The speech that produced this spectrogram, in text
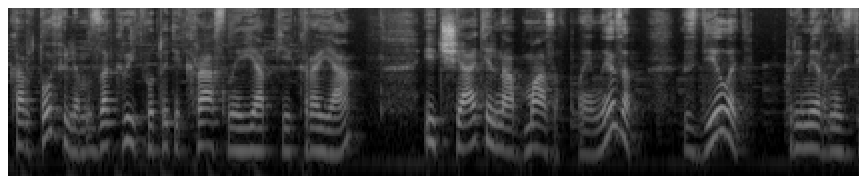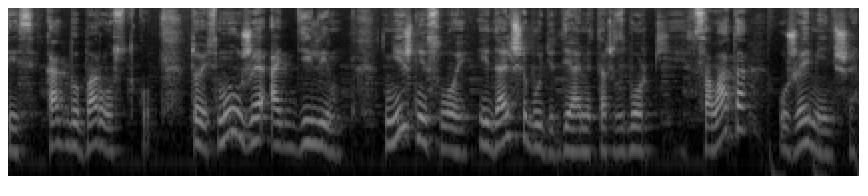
картофелем закрыть вот эти красные яркие края и тщательно обмазав майонезом сделать примерно здесь как бы бороздку. То есть мы уже отделим нижний слой и дальше будет диаметр сборки салата уже меньше.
